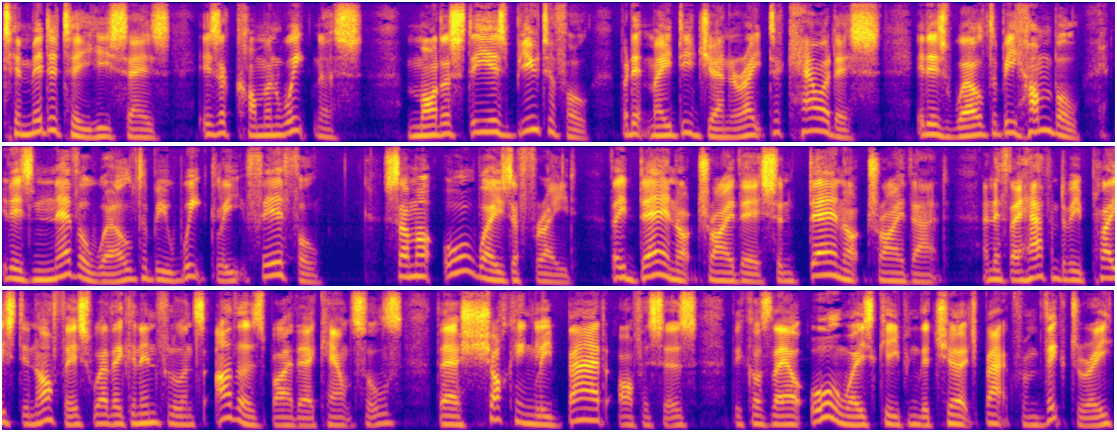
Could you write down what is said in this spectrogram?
timidity, he says, is a common weakness. Modesty is beautiful, but it may degenerate to cowardice. It is well to be humble. It is never well to be weakly fearful. Some are always afraid. They dare not try this and dare not try that. And if they happen to be placed in office where they can influence others by their counsels, they are shockingly bad officers because they are always keeping the church back from victory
